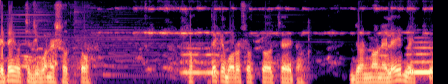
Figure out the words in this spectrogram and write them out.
এটাই হচ্ছে জীবনের সত্য। সব থেকে বড় সত্য হচ্ছে এটা। জন্ম নিলেই মৃত্যু।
